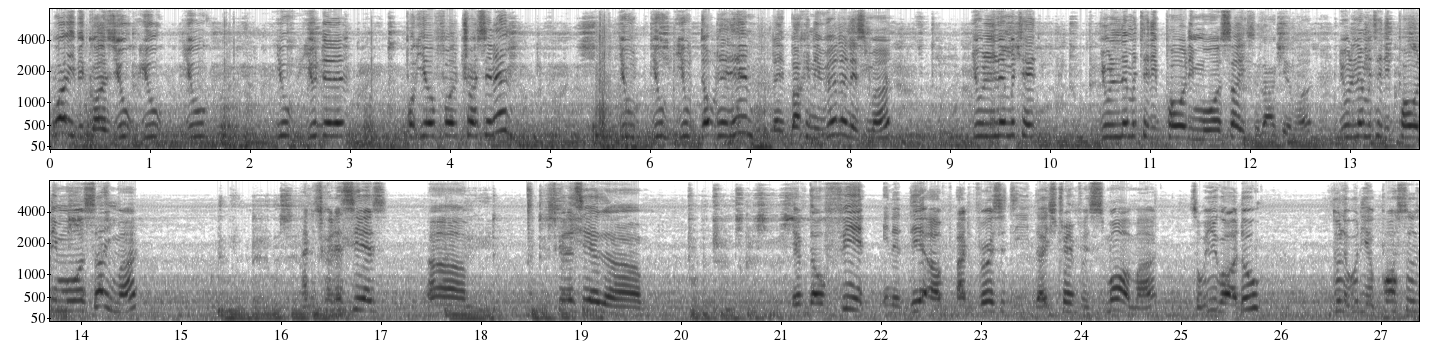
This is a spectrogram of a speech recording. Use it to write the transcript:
Why? Because you you you you you didn't put your full trust in him. You you you doubted him like back in the wilderness, man. You limited you limited the power of the Most High. So that man. You limited the power of the Most High, man. And the scripture says, um, the scripture says, um, if thou faint in the day of adversity, thy strength is small, man. So what you gotta do? Do like what the apostles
